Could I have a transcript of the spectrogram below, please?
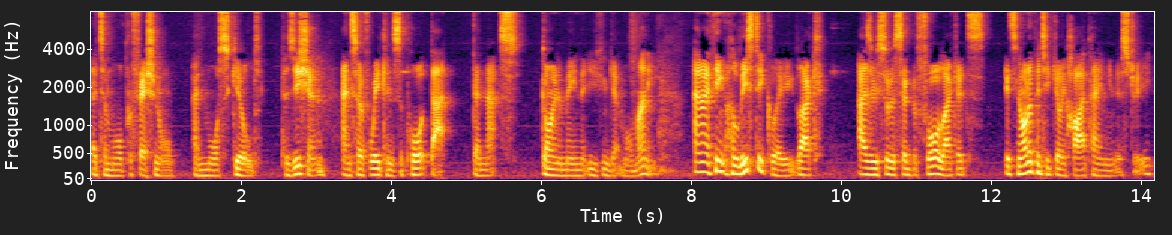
It's a more professional and more skilled position. And so if we can support that, then that's going to mean that you can get more money. And I think holistically, like as we sort of said before, like it's it's not a particularly high paying industry,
